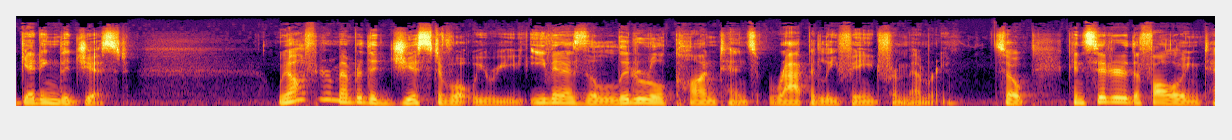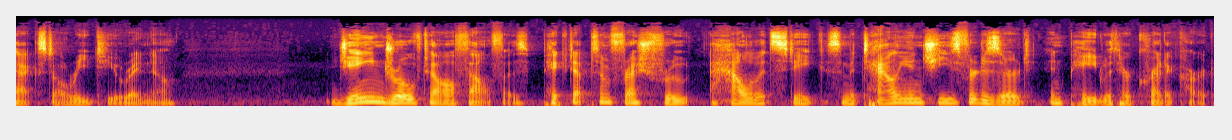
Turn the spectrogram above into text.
Getting the gist. We often remember the gist of what we read, even as the literal contents rapidly fade from memory. So consider the following text I'll read to you right now. Jane drove to Alfalfa's, picked up some fresh fruit, a halibut steak, some Italian cheese for dessert, and paid with her credit card.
